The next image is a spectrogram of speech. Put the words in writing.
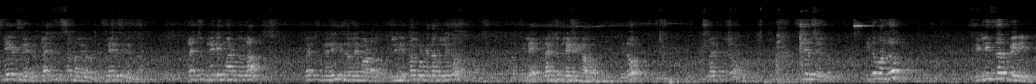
ಸ್ಲೇವ್ ಸಿಲಿಂಡರ್ ಕ್ಲಚ್ ಸಿಸ್ಟಮ್ ಅಲ್ಲಿ ಸ್ಲೇವ್ ಸಿಲಿಂಡರ್ ಕ್ಲಚ್ ಬ್ಲೇಡಿಂಗ್ ಮಾಡ್ತೀವಲ್ಲ? ಕ್ಲಚ್ ಬ್ಲೇಡಿಂಗ್ ಇದರಲ್ಲಿ ಮಾಡೋದು ಇಲ್ಲಿ ನಿಂತ ಕೊಟ್ಟಿದ್ದಾರಲ್ಲ ಇದು? ಇಲ್ಲಿ ಕ್ಲಚ್ ಬ್ಲೇಡಿಂಗ್ ಆಗೋದು. ಇದು ಕ್ಲಚ್ ಸ್ಲೇವ್ ಇದು ಒಂದು ರಿಲೀಸರ್ ಬೇರಿಂಗ್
